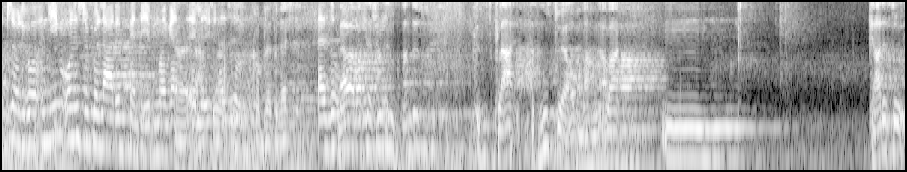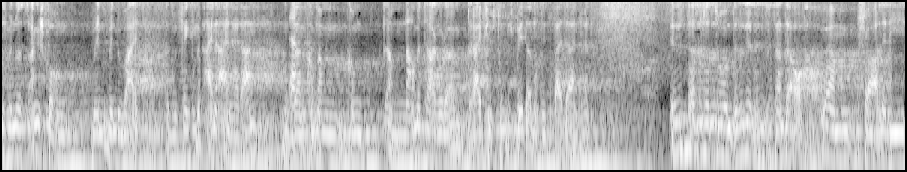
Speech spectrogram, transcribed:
Entschuldigung, ein Leben ohne Schokolade ist kein Leben, mal ganz da hast ehrlich. du Also, komplett recht. also Na, aber was ja schon interessant ist, ist es klar, ist, das musst du ja auch machen, aber mh, gerade so, ich meine, du hast es angesprochen, wenn, wenn du weißt, also du fängst mit einer Einheit an und Ja. dann kommt am, kommt am Nachmittag oder drei, vier Stunden später noch die zweite Einheit. Ist es das so, dass du, und das ist ja das Interessante auch ähm, für alle, die,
